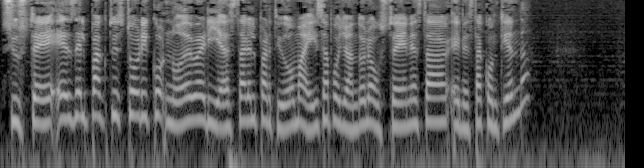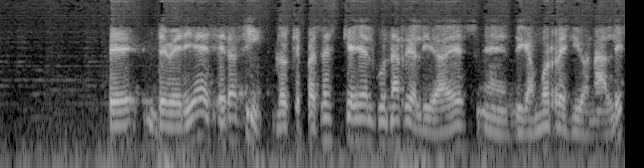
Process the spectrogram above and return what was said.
Si usted es del pacto histórico, ¿no debería estar el partido Maíz apoyándolo a usted en esta, en esta contienda? Eh, debería de ser así. Lo que pasa es que hay algunas realidades, eh, digamos, regionales.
